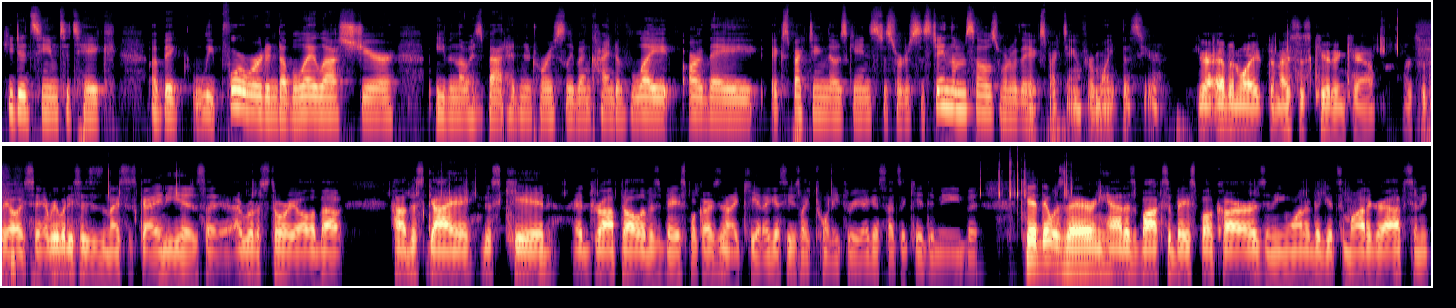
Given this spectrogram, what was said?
he did seem to take a big leap forward in double A last year, even though his bat had notoriously been kind of light. Are they expecting those gains to sort of sustain themselves? What are they expecting from White this year? Yeah, Evan White, the nicest kid in camp. That's what they always say. Everybody says he's the nicest guy, and he is. I, I wrote a story all about how this guy, this kid, had dropped all of his baseball cards. He's not a kid. I guess he was like 23. I guess that's a kid to me. But kid that was there, and he had his box of baseball cards, and he wanted to get some autographs, and he,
